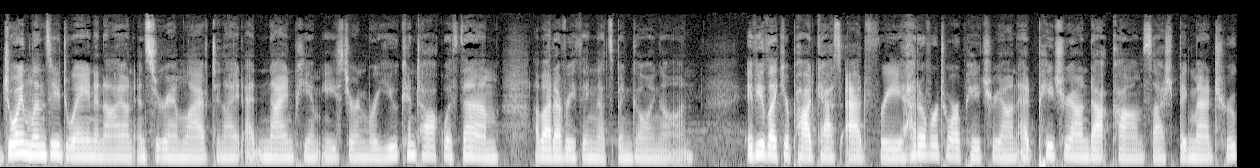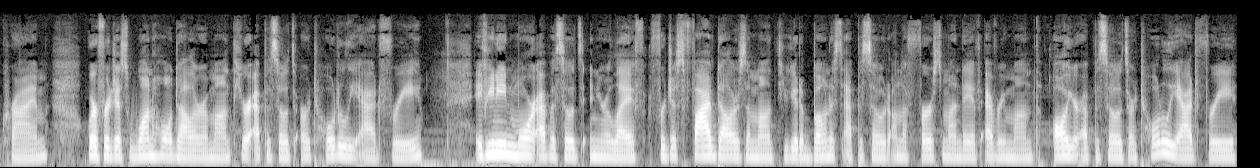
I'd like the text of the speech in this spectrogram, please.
Join Lindsay, Dwayne, and I on Instagram Live tonight at 9 p.m. Eastern, where you can talk with them about everything that's been going on. If you'd like your podcast ad-free, head over to our Patreon at patreon.com slash bigmadtruecrime, where for just one whole dollar a month, your episodes are totally ad-free. If you need more episodes in your life, for just $5 a month, you get a bonus episode on the first Monday of every month. All your episodes are totally ad free,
